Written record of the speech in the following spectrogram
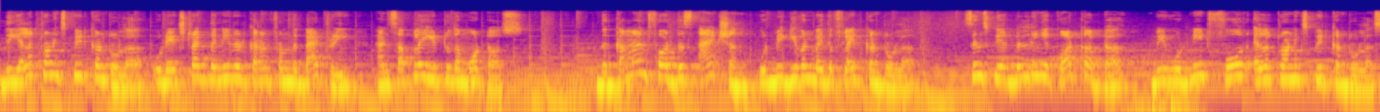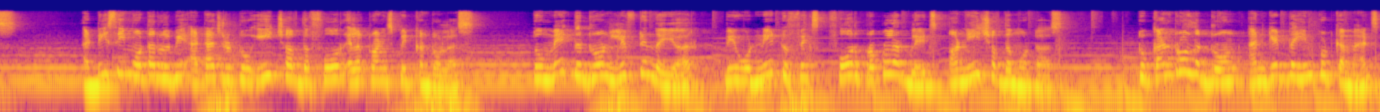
the electronic speed controller would extract the needed current from the battery and supply it to the motors. The command for this action would be given by the flight controller. Since we are building a quadcopter, we would need 4 electronic speed controllers. A DC motor will be attached to each of the 4 electronic speed controllers. To make the drone lift in the air, we would need to fix 4 propeller blades on each of the motors. To control the drone and get the input commands,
